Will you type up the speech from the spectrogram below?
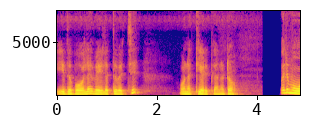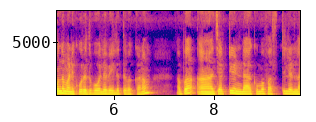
ഇതുപോലെ വെയിലത്ത് വെച്ച് ഉണക്കിയെടുക്കുകയാണ് കേട്ടോ. ഒരു മൂന്ന് മണിക്കൂർ ഇതുപോലെ വെയിലത്ത് വെക്കണം. അപ്പോൾ ചട്ടി ഉണ്ടാക്കുമ്പോൾ ഫസ്റ്റിലുള്ള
